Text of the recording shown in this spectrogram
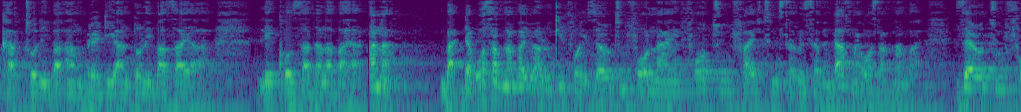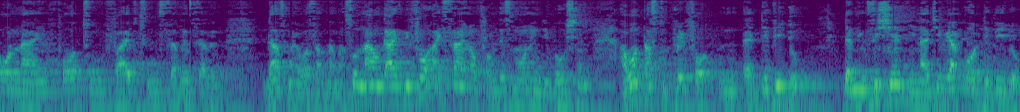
katoliba ambredian doliba zaya leko zadalabaya. Anna, but the WhatsApp number you are looking for is 0249425277. That's my WhatsApp number. 0249425277. That's my WhatsApp number. So now, guys, before I sign up from this morning devotion, I want us to pray for uh, Davido, the musician in Nigeria called Davido.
